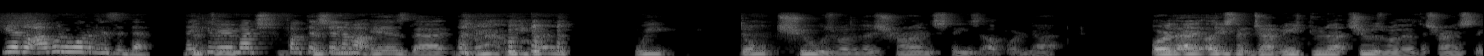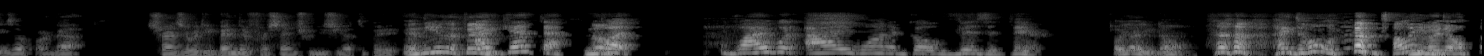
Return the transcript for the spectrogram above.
Yeah, no, I wouldn't want to visit that. Thank The you very much. Fuck that the shit, thing I'm is that you, we don't we don't choose whether the shrine stays up or not, or the, at least the Japanese do not choose whether the shrine stays up or not. The shrine's already been there for centuries. You have to pay. And the other thing, I get that. no, But why would I want to go visit there? Oh yeah, you don't. I don't. I'm telling you, I Hmm. don't.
